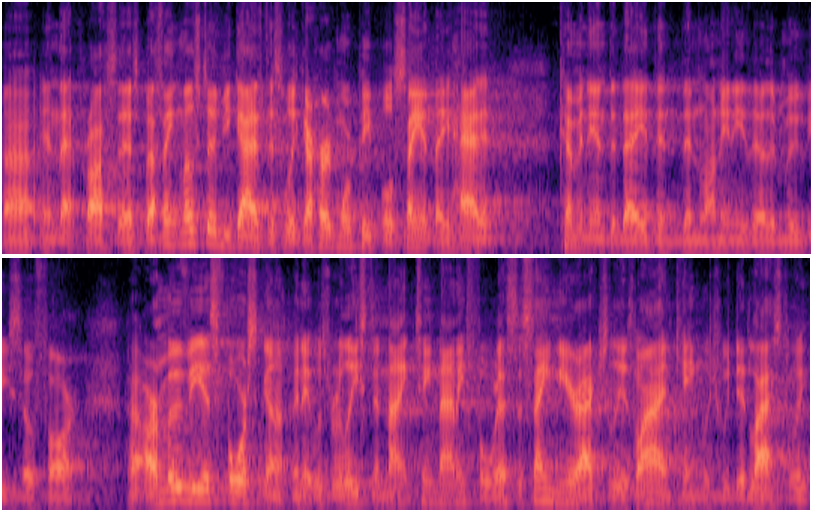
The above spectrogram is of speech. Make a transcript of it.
uh, in that process. But I think most of you got it this week. I heard more people saying they had it coming in today than, than on any of the other movies so far. Uh, our movie is Forrest Gump, and it was released in 1994. That's the same year, actually, as Lion King, which we did last week.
